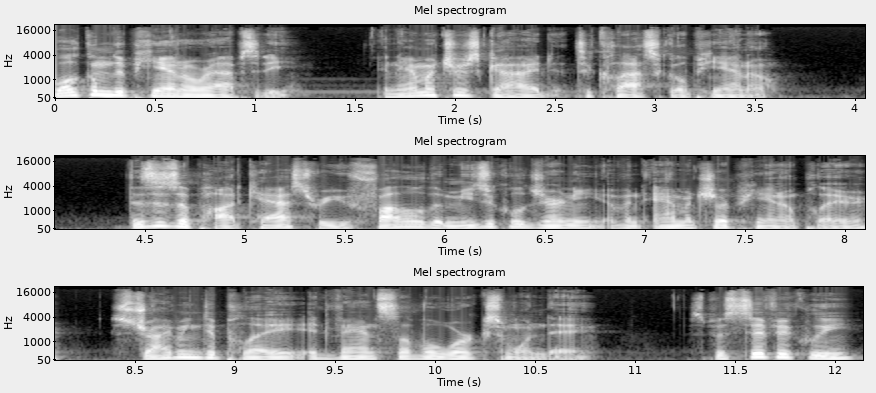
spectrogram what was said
Welcome to Piano Rhapsody, an amateur's guide to classical piano. This is a podcast where you follow the musical journey of an amateur piano player striving to play advanced level works one day, specifically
